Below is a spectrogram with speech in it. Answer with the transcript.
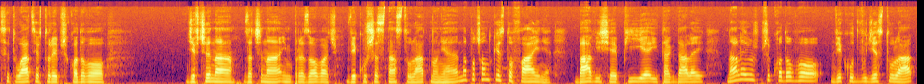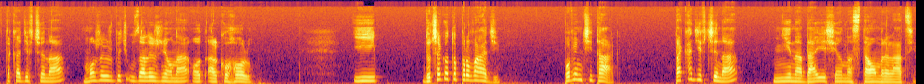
sytuację, w której przykładowo dziewczyna zaczyna imprezować w wieku 16 lat, no nie, na początku jest to fajnie, bawi się, pije i tak dalej, no ale już przykładowo w wieku 20 lat taka dziewczyna może już być uzależniona od alkoholu. I do czego to prowadzi? Powiem Ci tak, taka dziewczyna nie nadaje się na stałą relację.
